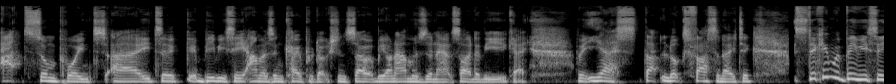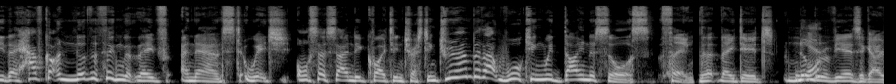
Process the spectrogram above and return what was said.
at some point. Uh, it's a BBC Amazon co-production, so it'll be on Amazon outside of the UK. But yes, that looks fascinating. Sticking with BBC, they have got another thing that they've announced, which also sounded quite interesting. Do you remember that Walking with Dinosaurs thing that they did a number Yeah. of years ago,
